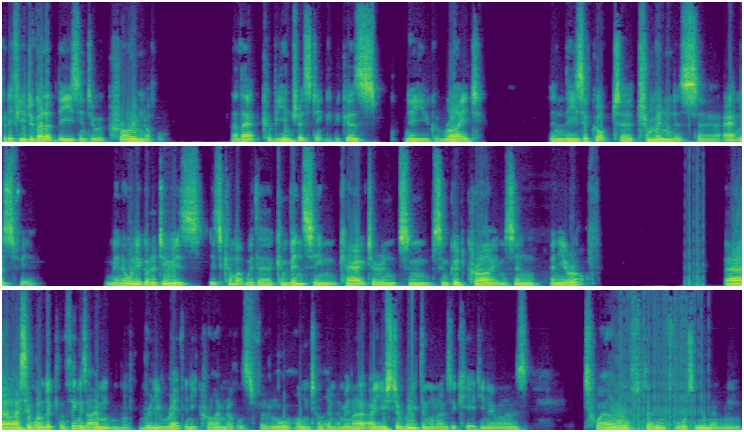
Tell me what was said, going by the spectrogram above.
but if you develop these into a crime novel, now that could be interesting because you know you can write, and these have got tremendous uh, atmosphere. I mean, all you've got to do is is come up with a convincing character and some some good crimes, and and you're off. Uh, I said, well, look, the thing is, I haven't really read any crime novels for a long time. I mean, I, I, used to read them when I was a kid, you know, when I was 12, 13, 14. And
